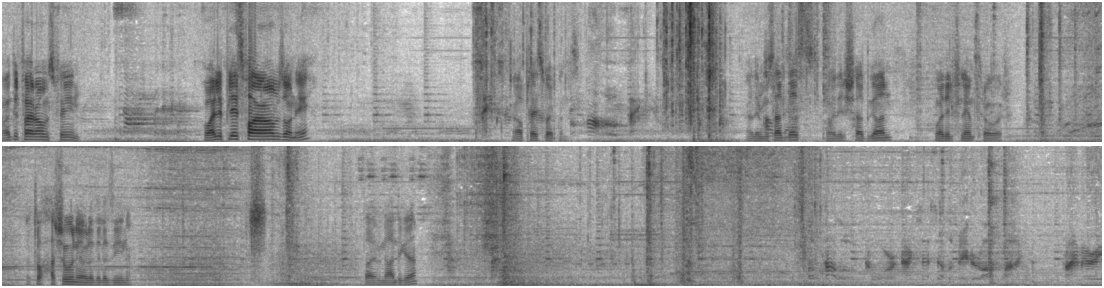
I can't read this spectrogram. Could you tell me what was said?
أودي ال firearms فين؟ هو قال لي place firearms on إيه Six آه thank you. أدي المسدس وأدي ال shotgun وأدي الفليم ثرور توحشوني يا ولاد الذين. So, nine to go. Apollo core access elevator offline. Primary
